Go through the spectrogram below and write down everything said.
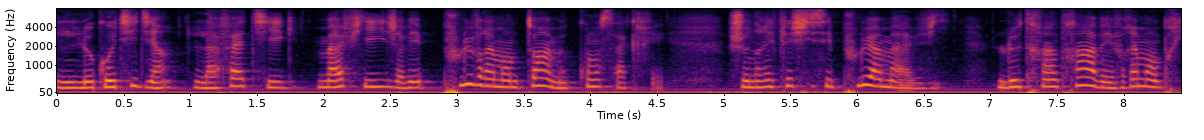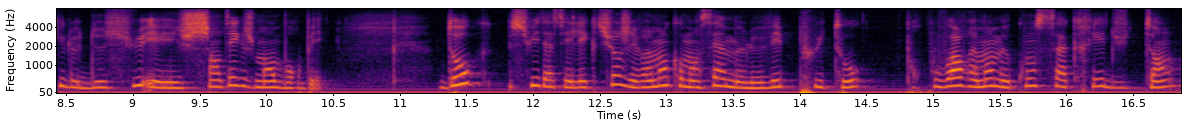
le quotidien, la fatigue, ma fille, j'avais plus vraiment de temps à me consacrer. Je ne réfléchissais plus à ma vie. Le train-train avait vraiment pris le dessus et je sentais que je m'embourbais. Donc, suite à ces lectures, j'ai vraiment commencé à me lever plus tôt pour pouvoir vraiment me consacrer du temps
